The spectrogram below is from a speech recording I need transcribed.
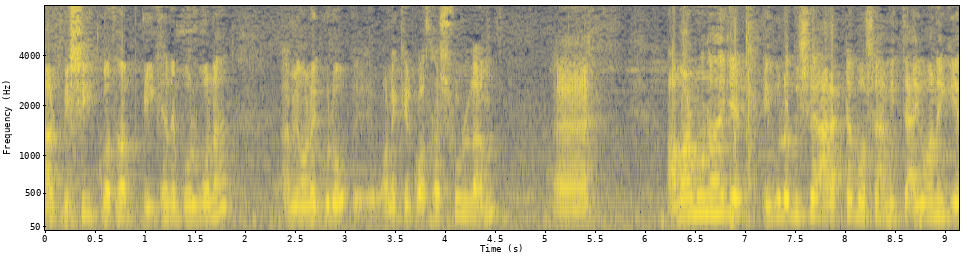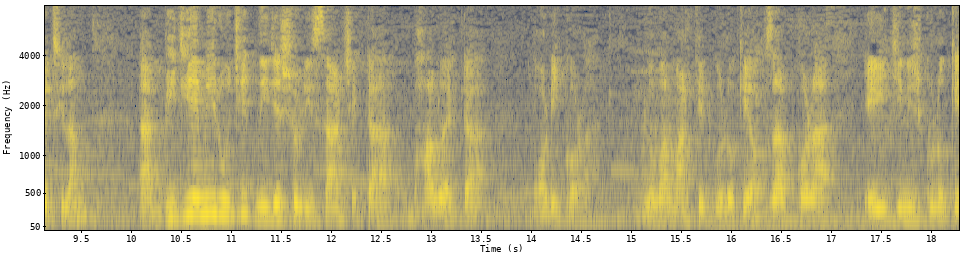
আর বেশি কথা এইখানে বলব না। আমি অনেকগুলো, অনেকের কথা শুনলাম। আমার মনে হয় যে এগুলো বিষয়ে আর একটা বসে আমি তাইওয়ানে গিয়েছিলাম। বিজিএমইর উচিত নিজস্ব রিসার্চ একটা ভালো একটা বডি করা গ্লোবাল মার্কেটগুলোকে অবজার্ভ করা, এই জিনিসগুলোকে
